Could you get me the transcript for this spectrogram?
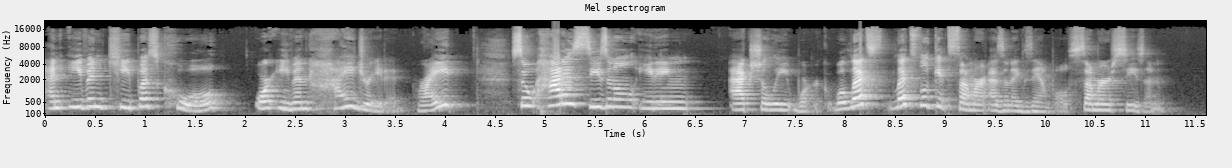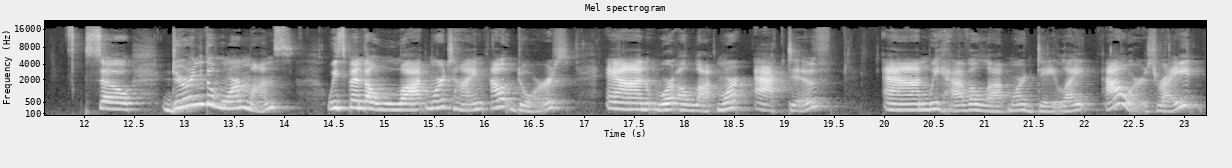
and even keep us cool or even hydrated, right? So, how does seasonal eating actually work? Well, let's let's look at summer as an example. Summer season. So during the warm months, we spend a lot more time outdoors and we're a lot more active and we have a lot more daylight hours, right?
